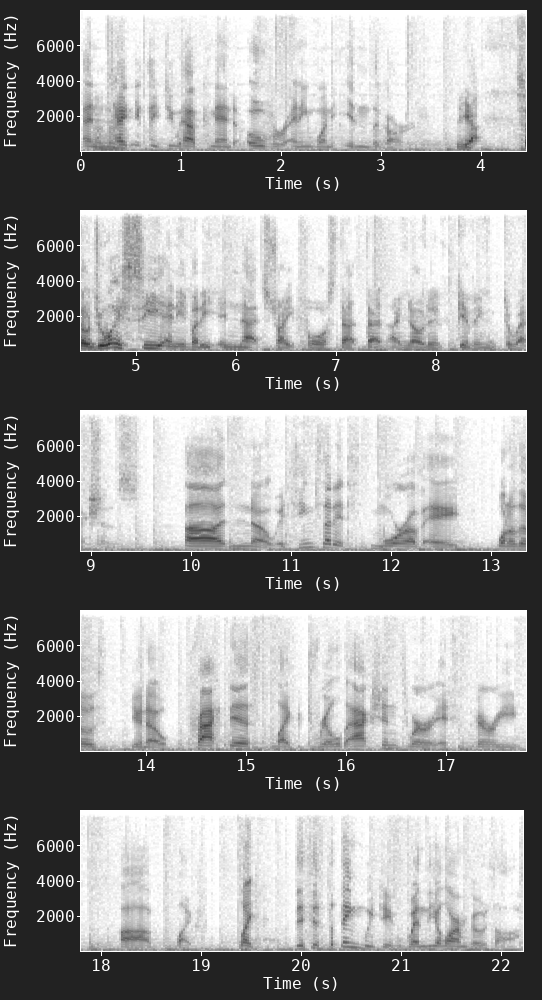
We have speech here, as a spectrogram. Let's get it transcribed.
and Mhm. technically do have command over anyone in the guard. Yeah. So do I see anybody in that strike force that that I noted giving directions? Uh, no. It seems that it's more of a one of those you know practiced like drilled actions where it's very uh like like this is the thing we do when the alarm goes off.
